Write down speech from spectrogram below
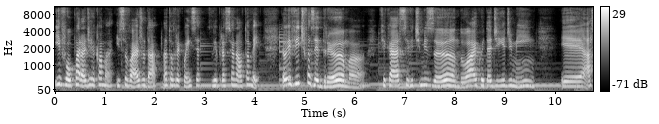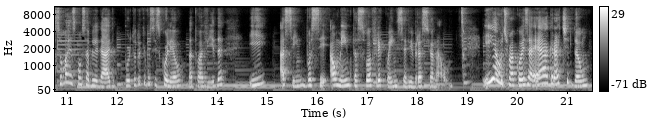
e vou parar de reclamar. Isso vai ajudar na tua frequência vibracional também. Então, evite fazer drama, ficar se vitimizando, ai, coitadinha de mim. É, assuma a responsabilidade por tudo que você escolheu na tua vida e assim você aumenta a sua frequência vibracional. E a última coisa é a gratidão.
